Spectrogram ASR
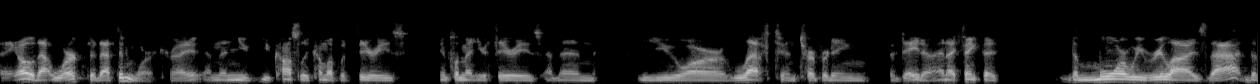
Saying oh that worked or that didn't work right and then you you constantly come up with theories implement your theories and then you are left to interpreting the data and i think that the more we realize that, the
